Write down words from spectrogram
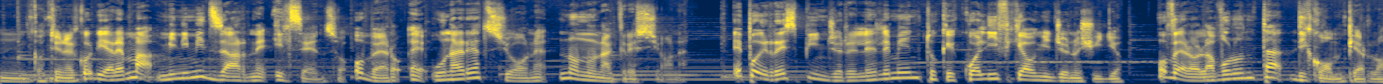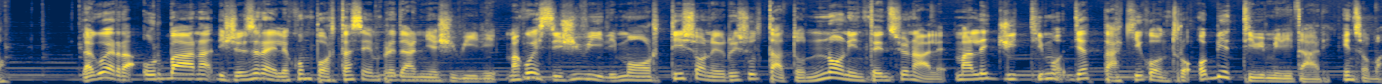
mm, continua il Corriere, ma minimizzarne il senso, ovvero è una reazione, non un'aggressione. E poi respingere l'elemento che qualifica ogni genocidio, ovvero la volontà di compierlo. La guerra urbana, dice Israele, comporta sempre danni ai civili, ma questi civili morti sono il risultato non intenzionale ma legittimo di attacchi contro obiettivi militari. Insomma,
